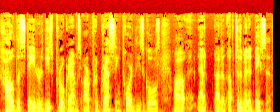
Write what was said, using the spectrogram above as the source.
how the state or these programs are progressing toward these goals uh, at, at an up to the minute basis.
